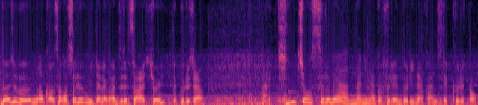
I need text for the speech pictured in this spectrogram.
大丈夫？なんか探してる？みたいな感じでさひょいってくるじゃん。あれ緊張するねあんなになんかフレンドリーな感じで来ると。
